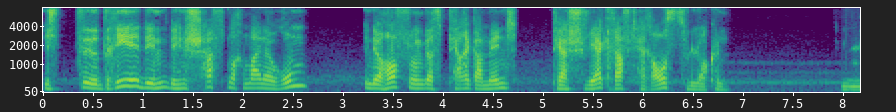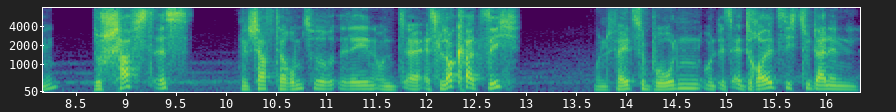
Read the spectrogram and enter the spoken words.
ich äh, drehe den, den Schaft noch mal herum, in der Hoffnung, das Pergament per Schwerkraft herauszulocken. Mhm. Du schaffst es, den Schaft herumzudrehen und äh, es lockert sich und fällt zu Boden und es erdrollt sich zu deinen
